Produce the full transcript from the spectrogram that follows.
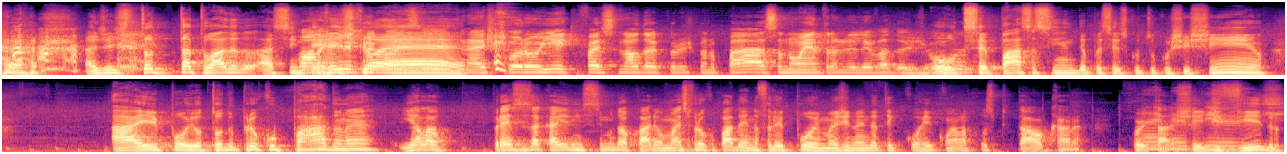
a gente todo tatuado, assim, Fala tem gente que é. né? As coroinhas que faz sinal da cruz quando passa, não entra no elevador junto. Ou que você passa assim, depois você escuta o cochichinho. Aí, pô, eu todo preocupado, né? E ela prestes a cair em cima do aquário, eu mais preocupado ainda. Falei, pô, imagina ainda ter que correr com ela pro hospital, cara. Cortar, Ai, cheio de Deus. vidro.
